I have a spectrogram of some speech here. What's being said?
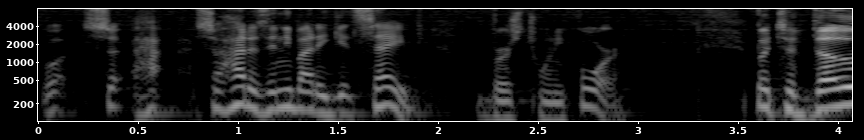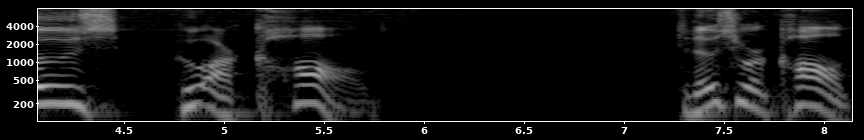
Well, so, so how does anybody get saved? Verse 24. But to those who are called, to those who are called,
